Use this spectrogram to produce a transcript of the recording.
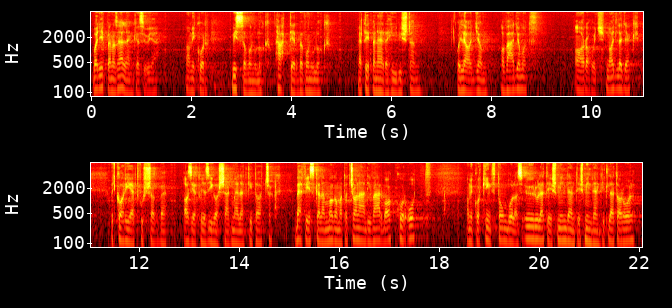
Vagy éppen az ellenkezője, amikor visszavonulok, háttérbe vonulok, mert éppen erre hív Isten, hogy leadjam a vágyamat arra, hogy nagy legyek, hogy karriert fussak be, azért, hogy az igazság mellett kitartsak. Befészkelem magamat a családi várba akkor ott, amikor kint tombol az őrület, és mindent és mindenkit letarol,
